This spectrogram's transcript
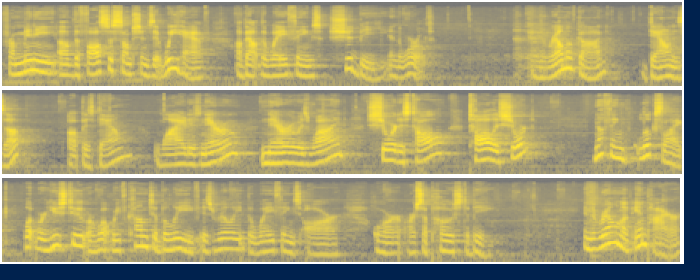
from many of the false assumptions that we have about the way things should be in the world. In the realm of God, down is up, up is down, wide is narrow, narrow is wide, short is tall, tall is short, Nothing looks like what we're used to or what we've come to believe is really the way things are or are supposed to be. In the realm of empire,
